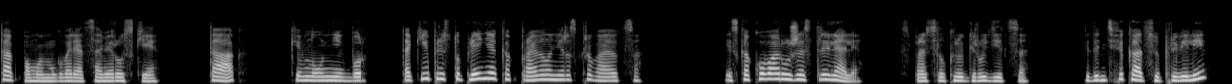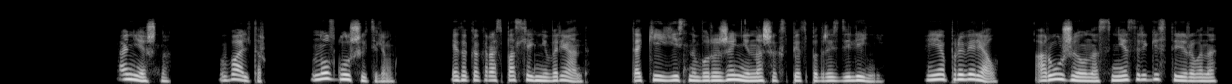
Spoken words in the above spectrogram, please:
Так, по-моему, говорят сами русские. Так, кивнул Никбур. Такие преступления, как правило, не раскрываются. Из какого оружия стреляли? Спросил Крюгер у Дитца. Идентификацию провели? Конечно. Вальтер. Но с глушителем. Это как раз последний вариант. Такие есть на вооружении наших спецподразделений. Я проверял. Оружие у нас не зарегистрировано.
